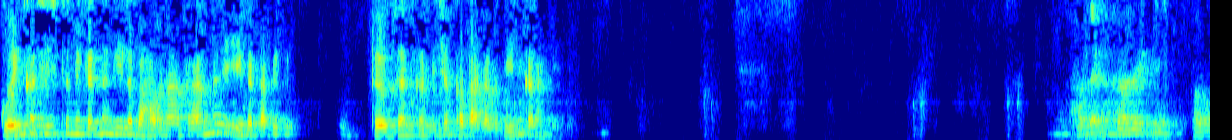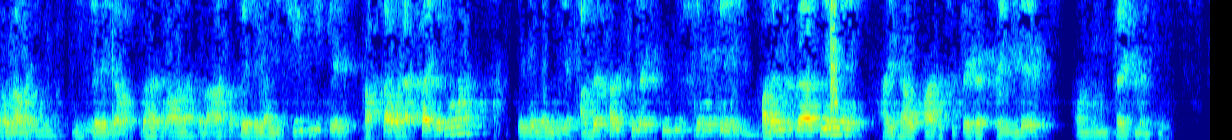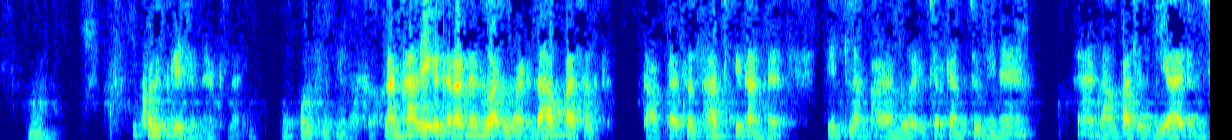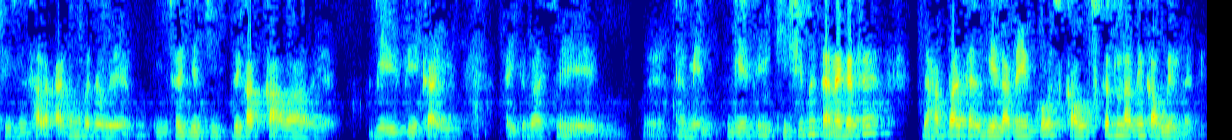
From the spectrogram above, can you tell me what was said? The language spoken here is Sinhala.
ගෝයන්ක සිස්ටම් එක නම් ගිහලා භාවනා කරන්න ඒකට අපි ටර්ම්ස් ඇන්ඩ් කන්ඩිෂන් කතා කරලා තියෙන කරන්නේ. දැන් කාලේ මේ තව ළමයි ගිහිල්ලා ඒ දවස් 10 භාවනා කරලා ඒගොල්ලන් CD එකේ රස්සාවට ඇප්ලයි කරනකොට ඒගොල්ලන් මේ අද කල්චරල් ඇක්ටිවිටිස් කෙනකේ පළවෙනි දා තියෙන්නේ I have participated 10 days on incitement. හ්ම්. ක්වොලිෆිකේෂන් එකයි. ක්වොලිෆිකේෂන් ලංකාවේ ඒක කරන්න හදු අඩු ගන්න 10 පයිසලට. 10 පයිසල් සාතික ගන්න ඒත් ලංකාවේ එච්චර කැමතිුනේ නෑ. නම් පයිසල් ගියාට විශේෂයෙන් සලකන්න මොකද ඔය ඉන්සර්ජන්සිස් දෙකක් ආවා ඔය JVP එකයි ඊට පස්සේ තමයි ගේ කිසිම තැනකට දහප්පසල් ගිය ළමයි කෝ ස්කවුට්ස් කරන ළමයි කහුවෙන්නේ නැති.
